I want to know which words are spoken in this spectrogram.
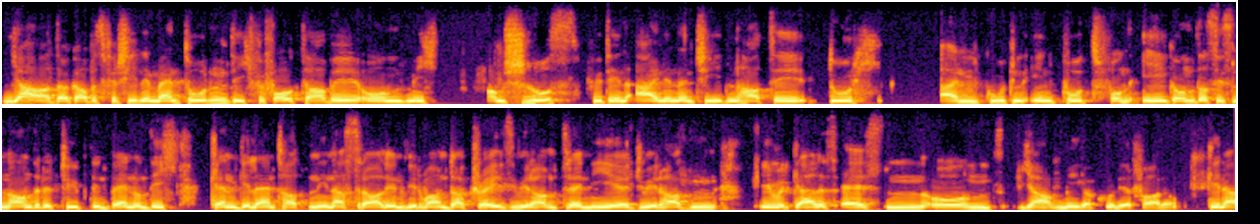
ja, da gab es verschiedene Mentoren, die ich verfolgt habe und mich am Schluss für den einen entschieden hatte durch einen guten Input von Egon. Das ist ein anderer Typ, den Ben und ich kennengelernt hatten in Australien. Wir waren da crazy, wir haben trainiert, wir hatten immer geiles Essen und ja, mega coole Erfahrung. Genau,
